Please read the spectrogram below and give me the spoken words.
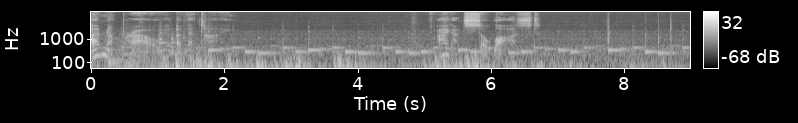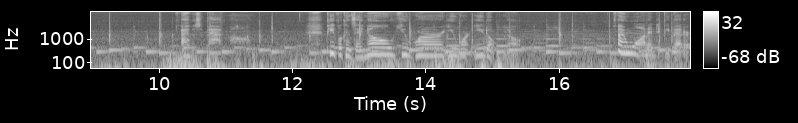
I'm not proud of that time. I got so lost. I was a bad mom. People can say, no, you weren't, you weren't, you don't know. I wanted to be better.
